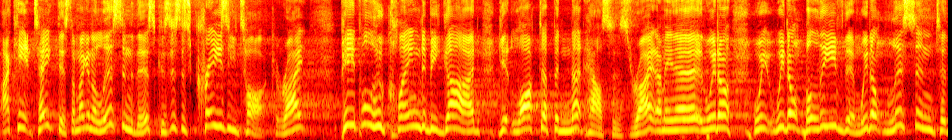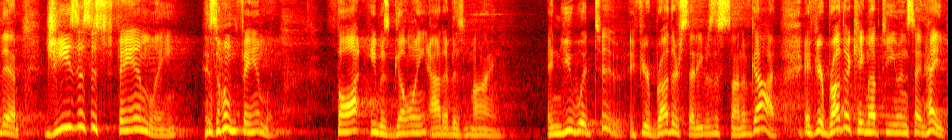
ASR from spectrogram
I can't take this. I'm not going to listen to this because this is crazy talk, right? People who claim to be God get locked up in nut houses, right? I mean, uh, we, don't, we, we don't believe them, we don't listen to them. Jesus' family, his own family, thought he was going out of his mind. And you would too if your brother said he was the Son of God. If your brother came up to you and said, Hey,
